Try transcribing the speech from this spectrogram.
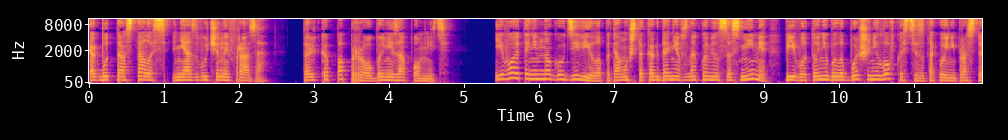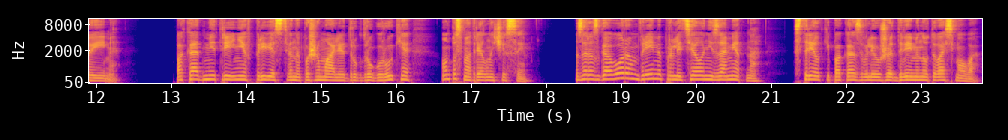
как будто осталась неозвученная фраза «Только попробуй не запомнить». Его это немного удивило, потому что, когда не знакомился с ними, в его тоне было больше неловкости за такое непростое имя. Пока Дмитрий и Нев приветственно пожимали друг другу руки, он посмотрел на часы. За разговором время пролетело незаметно. Стрелки показывали уже две минуты восьмого.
